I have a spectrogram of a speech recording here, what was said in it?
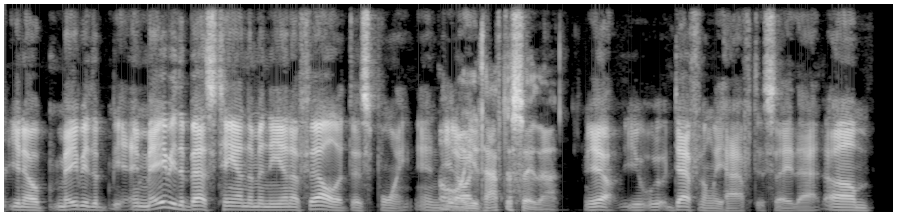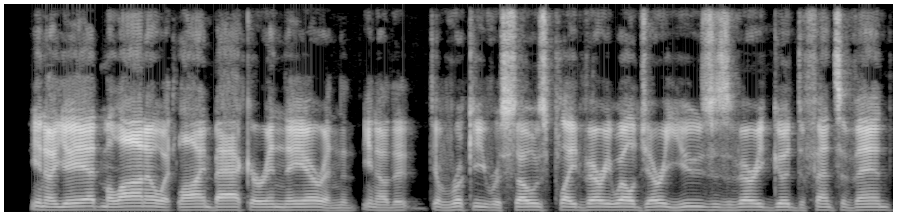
you know maybe the and maybe the best tandem in the NFL at this point. And you oh, know, you'd have to say that. Yeah, you definitely have to say that. Um, you know, you had Milano at linebacker in there, and the, you know the, the rookie Rousseau's played very well. Jerry Hughes is a very good defensive end.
